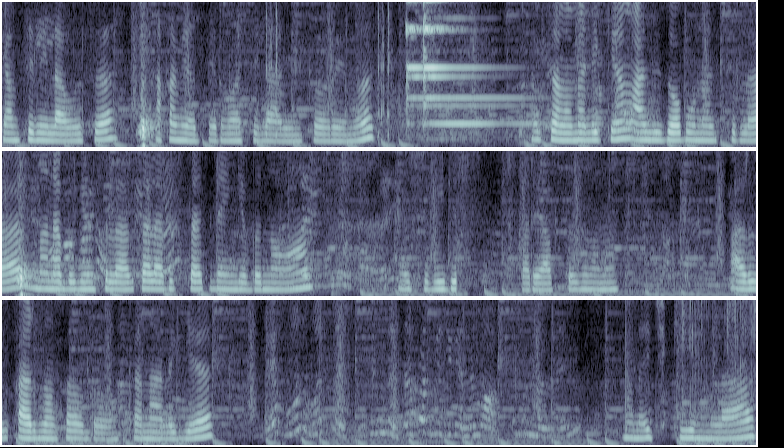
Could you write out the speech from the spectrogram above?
kamchiliklar bo'lsa ahamiyat bermasliklarini so'raymiz. Assalomu alaykum aziz obunachilar. Mana bugun sizlar talab istaklariga binoan. Shu video chiqaryapmiz mana. Arzon savdo kanaliga. Mana ichki kiyimlar.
